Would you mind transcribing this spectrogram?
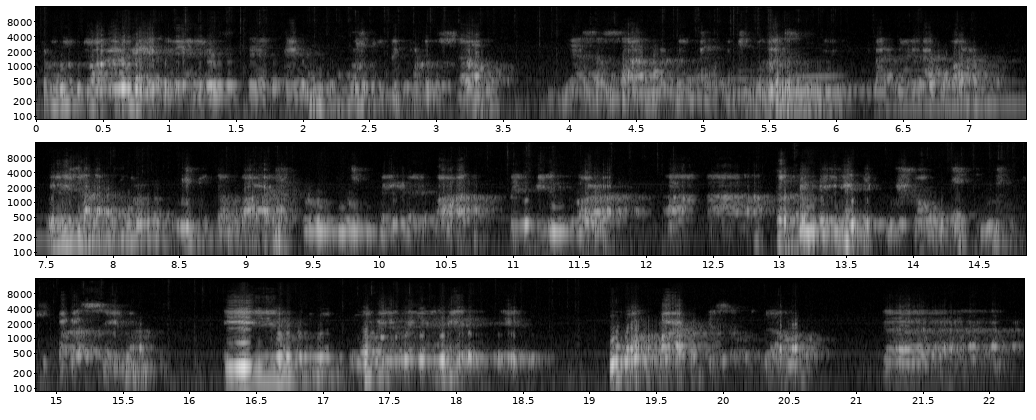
o produtor ele, ele, ele teve um custo de produção nessa safra 2022, que vai colher agora, ele já não foi um custo tão baixo, foi um custo bem elevado, devido à pandemia que puxou os custos para cima. E o produtor, ele, boa parte dessa algodão, é,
